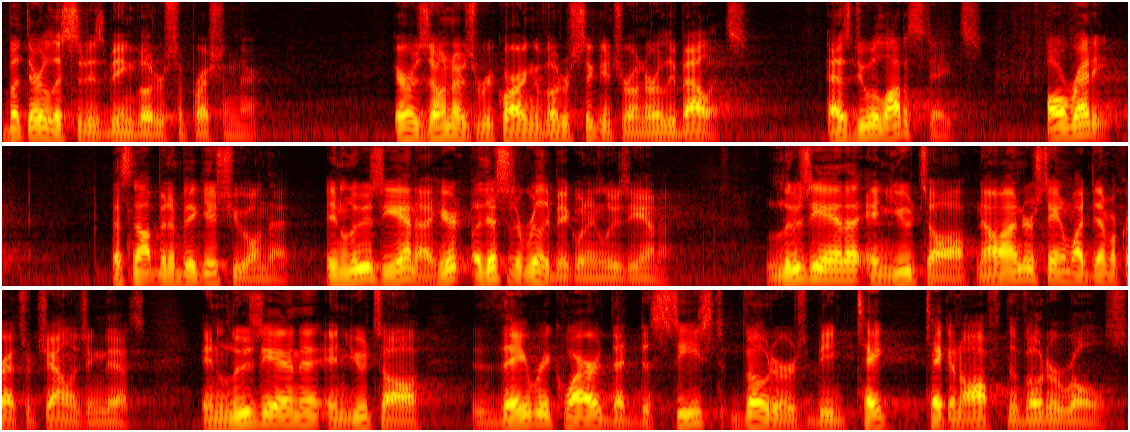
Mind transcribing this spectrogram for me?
But they're listed as being voter suppression there. Arizona is requiring a voter signature on early ballots, as do a lot of states already. That's not been a big issue on that. In Louisiana, here, oh, this is a really big one in Louisiana. Louisiana and Utah, now I understand why Democrats are challenging this. In Louisiana and Utah, they required that deceased voters be take, taken off the voter rolls.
